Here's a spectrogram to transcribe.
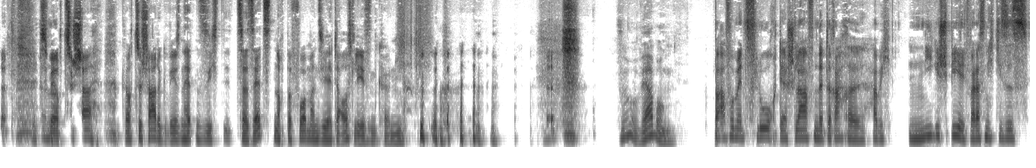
Es wäre auch, zu scha- wär auch zu schade gewesen, hätten sie sich zersetzt, noch bevor man sie hätte auslesen können. so, Werbung. Baphomets Fluch, der schlafende Drache, habe ich nie gespielt. War das nicht dieses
